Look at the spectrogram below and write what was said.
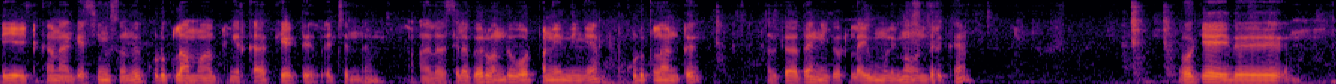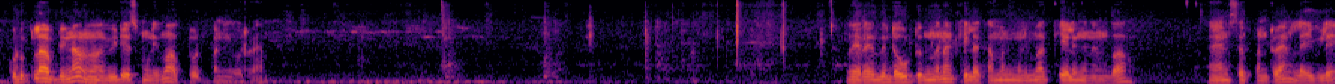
T எயிட்டுக்கான கெஸ்டிங்ஸ் வந்து கொடுக்கலாமா அப்படிங்கிறக்காக கேட்டு வச்சுருந்தேன். அதில் சில பேர் வந்து ஓட் பண்ணியிருந்தீங்க கொடுக்கலான்ட்டு. அதுக்காக தான் இன்றைக்கி ஒரு லைவ் மூலிமா வந்திருக்கேன். ஓகே இது கொடுக்கலாம் அப்படின்னா நான் வீடியோஸ் மூலிமா அப்லோட் பண்ணி விட்றேன். வேறு எதுவும் டவுட் இருந்ததுன்னா கீழே கமெண்ட் மூலிமா கேளுங்க நண்பா. ஆன்சர் பண்ணுறேன் லைவ்லே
